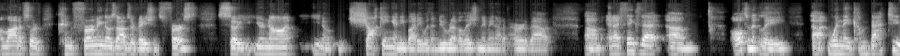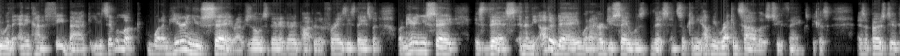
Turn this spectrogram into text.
a lot of sort of confirming those observations first so you're not you know shocking anybody with a new revelation they may not have heard about um, and i think that um, ultimately uh, when they come back to you with any kind of feedback, you can say, well, look, what I'm hearing you say, right, which is always a very, very popular phrase these days, but what I'm hearing you say is this. And then the other day, what I heard you say was this. And so can you help me reconcile those two things? Because as opposed to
